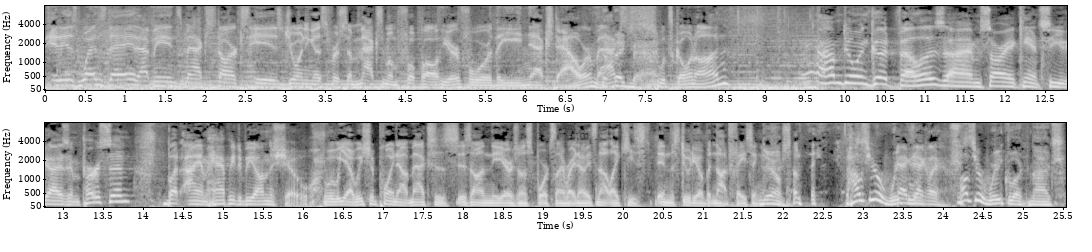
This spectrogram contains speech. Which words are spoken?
right, it is Wednesday. That means Max Starks is joining us for some maximum football here for the next hour. Max, what's going on? I'm doing good, fellas. I'm sorry I can't see you guys in person, but I am happy to be on the show. Well, yeah, we should point out Max is, is on the Arizona Sports Line right now. It's not like he's in the studio but not facing us Yeah. or something. How's your week? Yeah, exactly. Look? How's your week look, Max?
